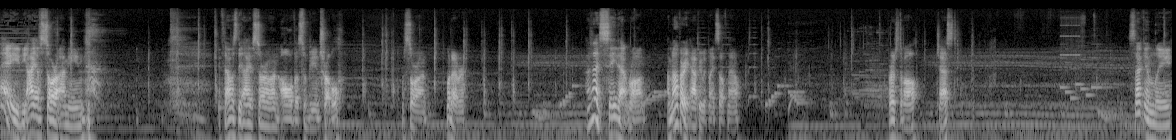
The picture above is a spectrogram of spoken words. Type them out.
Hey, the Eye of Sauron, I mean. if that was the Eye of Sauron, all of us would be in trouble. Sauron. Whatever. How did I say that wrong? I'm not very happy with myself now. First of all, chest. Secondly,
